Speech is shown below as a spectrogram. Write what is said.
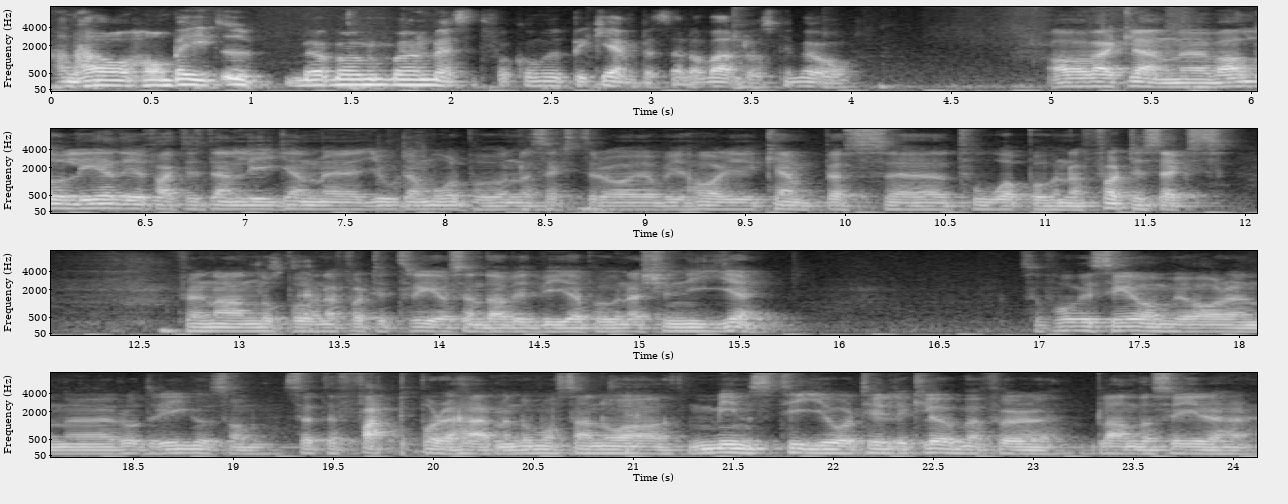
han har, har en bit upp målmässigt för att komma upp i Kempes eller Valdos nivå. Ja, verkligen. Valdo leder ju faktiskt den ligan med gjorda mål på 160 och Vi har ju Kempes eh, tvåa på 146. Fernando på 143 och sen David Villa på 129. Så får vi se om vi har en eh, Rodrigo som sätter fart på det här. Men då måste han nog ha minst 10 år till i klubben för att blanda sig i det här.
